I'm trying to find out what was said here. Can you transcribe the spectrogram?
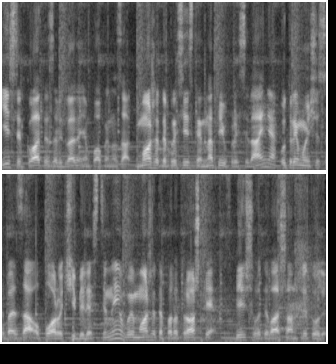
і слідкувати за відведенням попи назад. Можете присісти на півприсідання, утримуючи себе за опору чи біля стіни, ви можете потрошки збільшувати вашу амплітуду.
